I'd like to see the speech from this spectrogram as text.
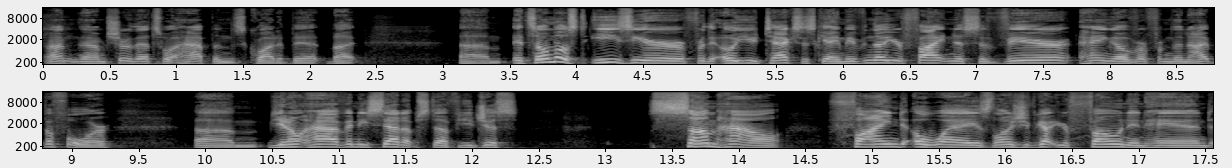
I'm, I'm sure that's what happens quite a bit. But um, it's almost easier for the OU Texas game, even though you're fighting a severe hangover from the night before. Um, you don't have any setup stuff. You just somehow find a way as long as you've got your phone in hand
